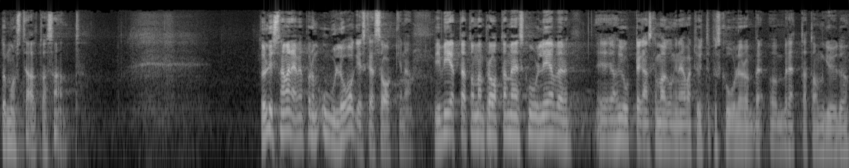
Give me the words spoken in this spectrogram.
då måste allt vara sant. Då lyssnar man även på de ologiska sakerna. Vi vet att om man pratar med skolelever, eh, jag har gjort det ganska många gånger när jag varit ute på skolor och berättat om Gud och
